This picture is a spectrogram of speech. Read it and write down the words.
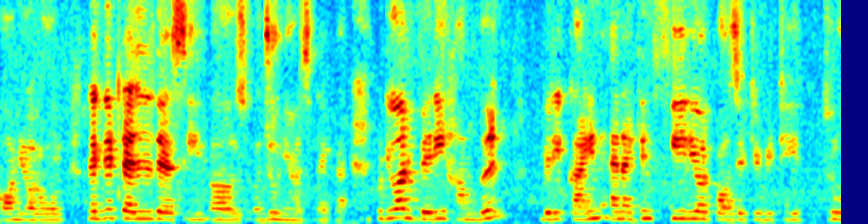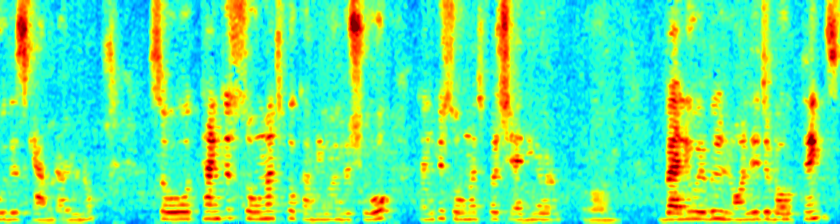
on your own. Like they tell their seniors uh, or juniors like that. But you are very humble, very kind, and I can feel your positivity through this camera. You know so thank you so much for coming on the show. Thank you so much for sharing your um, valuable knowledge about things.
